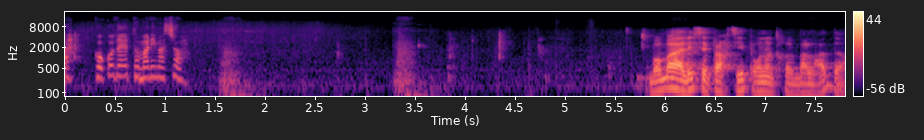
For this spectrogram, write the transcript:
らここで止まりましょう Bon bah allez, c'est parti pour notre balade.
